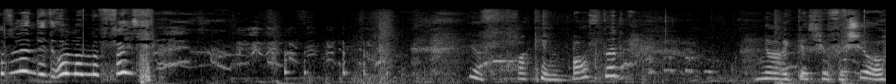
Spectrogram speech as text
I've landed all on my face. you fucking bastard. No, I guess you're for sure.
